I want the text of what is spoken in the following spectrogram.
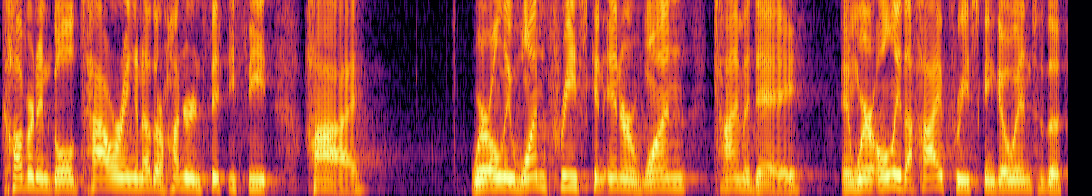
covered in gold, towering another 150 feet high, where only one priest can enter one time a day, and where only the high priest can go into the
